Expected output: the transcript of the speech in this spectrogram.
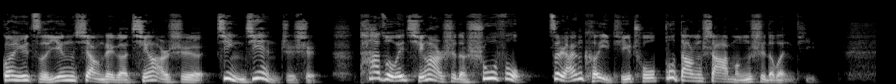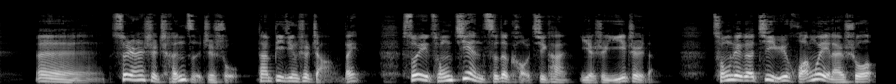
关于子婴向这个秦二世进谏之事，他作为秦二世的叔父，自然可以提出不当杀盟誓的问题。嗯，虽然是臣子之属，但毕竟是长辈，所以从谏词的口气看也是一致的。从这个觊觎皇位来说，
